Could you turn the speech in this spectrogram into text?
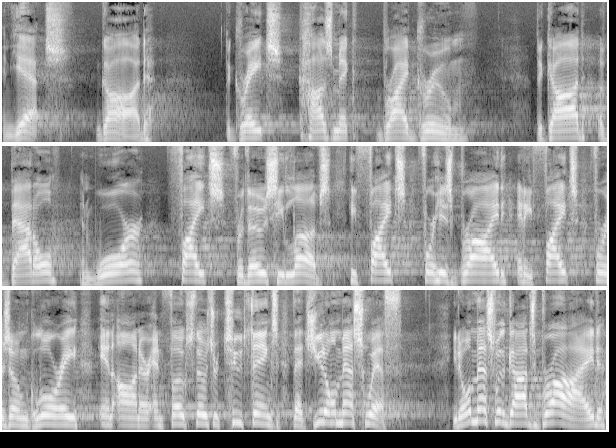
And yet, God, the great cosmic bridegroom, the God of battle and war, fights for those he loves. He fights for his bride and he fights for his own glory and honor. And folks, those are two things that you don't mess with. You don't mess with God's bride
